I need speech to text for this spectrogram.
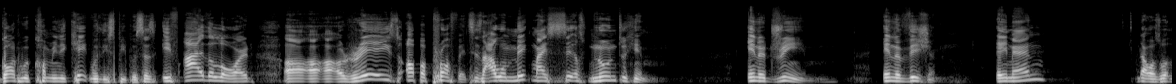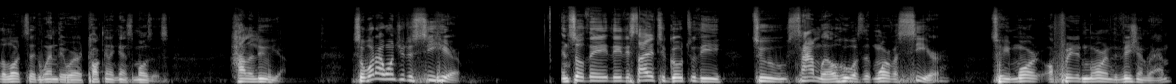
God would communicate with these people. Says, if I, the Lord, uh, uh, uh, raise up a prophet, says, I will make myself known to him in a dream, in a vision. Amen? That was what the Lord said when they were talking against Moses. Hallelujah. So what I want you to see here, and so they, they decided to go to the to Samuel, who was more of a seer, so he more operated more in the vision realm.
